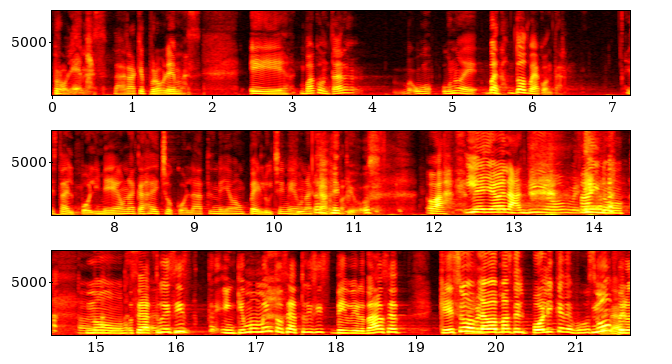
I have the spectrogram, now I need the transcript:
problemas, la verdad que problemas. Eh, voy a contar uno de, bueno, dos voy a contar. Está el poli, me llega una caja de chocolates, me lleva un peluche y me lleva una carta. Ay, Dios. Ah, y- Me lleva el anillo. me- Ay, no, no, o sea, tú decís, ¿en qué momento? O sea, tú decís, de verdad, o sea, Que eso hablaba más del poli que de vos. no, ¿verdad? pero,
